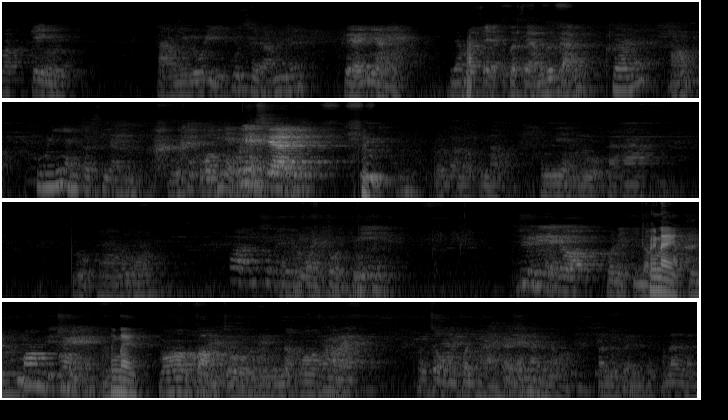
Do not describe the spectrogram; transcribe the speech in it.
มาเก่งสาวมีลุย กูเสียมั้ยเนี่ยเสียอีหยัง งคือกันเสียไหมเอากูมีอย่างจะเสียหรือกูบ่มีหยังกูยังเสียเลยเออเอาพี่น้องฉันเลี้ยงลูกนะคะลูกหามันแล้วฉันทำอะไรโตอยู่นี่ชื่อนี่ไหนดอกบ่ได้กินดอกข้างในมองที่ชื่อไหนข้างในมองกล้องโจให้มันเนาะมองทำอะไรต้องโจเป็นคนถ่ายให้นะครับพี่น้องตอนนี้เป็นเป็นกำลังงาน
